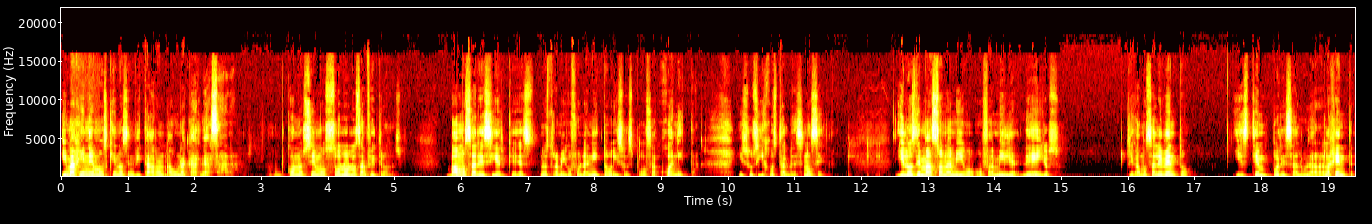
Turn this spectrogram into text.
Imaginemos que nos invitaron a una carne asada. Conocemos solo los anfitriones. Vamos a decir que es nuestro amigo fulanito y su esposa Juanita. Y sus hijos tal vez, no sé. Y los demás son amigos o familia de ellos. Llegamos al evento y es tiempo de saludar a la gente.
